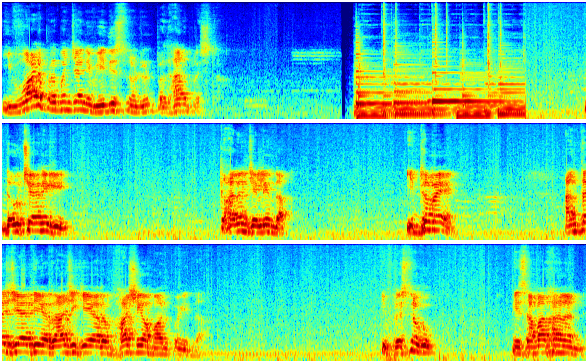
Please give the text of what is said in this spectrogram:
ఇవాళ ప్రపంచాన్ని వేధిస్తున్నటువంటి ప్రధాన ప్రశ్న. దౌత్యానికి కాలం చెల్లిందా? యుద్ధమే అంతర్జాతీయ రాజకీయాల భాషగా మారిపోయిందా? ఈ ప్రశ్నకు మీ సమాధానాన్ని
